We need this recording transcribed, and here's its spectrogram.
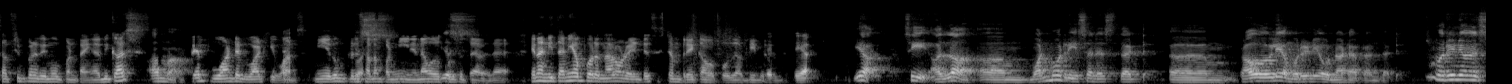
சப்ஸ்டிட் பண்ணி ரிமூவ் பண்ணிட்டாங்க பிகாஸ் ஆமா Pep wanted what he wants நீ எதுவும் பெருசாலாம் பண்ணி என்ன ஒரு. கொடுக்க தேவையில்ல ஏன்னா நீ தனியா போறதுனால உன்னோட இன்டர் சிஸ்டம் பிரேக் ஆக போகுது அப்படின்றது Yeah, see, அதுதான் um, one more reason is that um, probably a Mourinho would not have done that. Mourinho is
